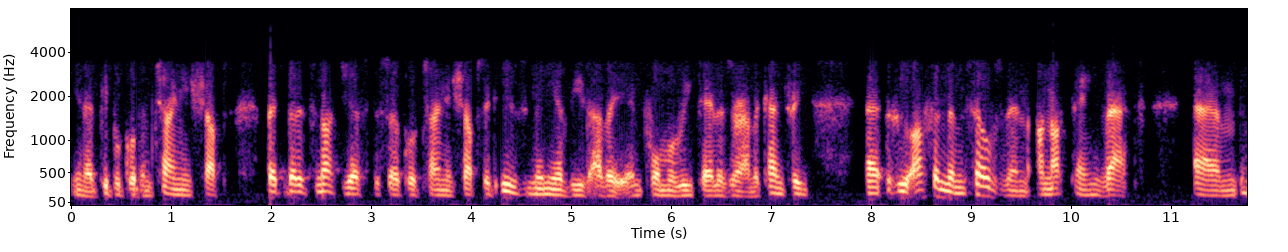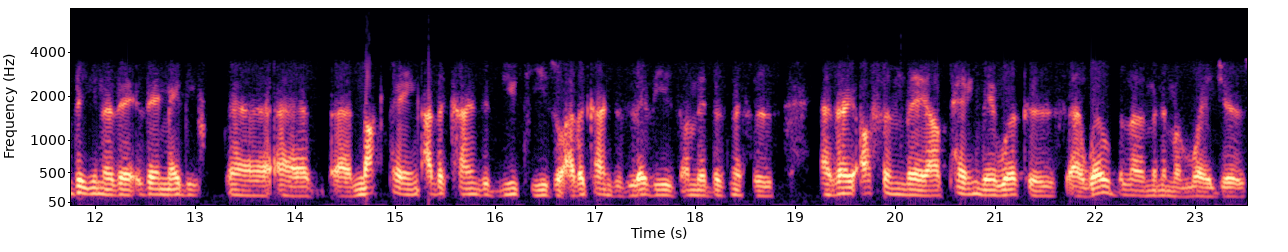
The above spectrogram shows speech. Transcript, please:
you know, people call them Chinese shops, but but it's not just the so-called Chinese shops. It is many of these other informal retailers around the country uh, who often themselves then are not paying that. Um, they, you know, they, they may be uh, uh, uh, not paying other kinds of duties or other kinds of levies on their businesses. Uh, very often they are paying their workers uh, well below minimum wages,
